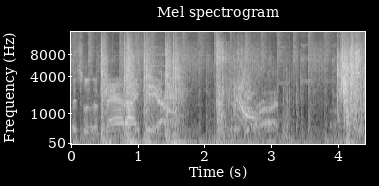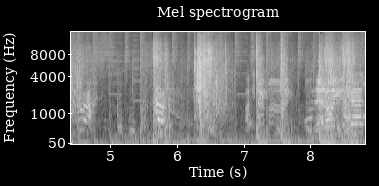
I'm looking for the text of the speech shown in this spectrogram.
This was a bad idea. Is that all you got?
